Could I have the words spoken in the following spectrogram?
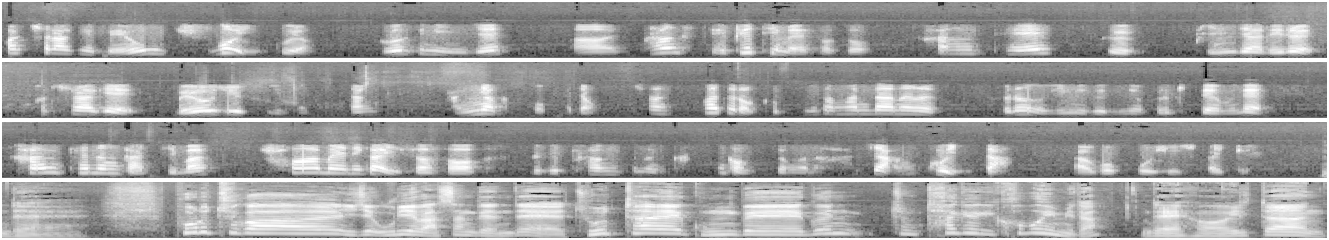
확실하게 메워 주고 있고요. 그것은 이제 어, 프랑스 대표팀에서도 상태의 그 빈자리를 확실하게 메워줄 수 있는 가장 강력하고 가장 확실한 스파드로 급부상한다는 그런 의미거든요. 그렇기 때문에 상태는 같지만 추아메니가 있어서 그렇게 프랑스는 큰 걱정은 하지 않고 있다라고 보실 수가 있겠습니다. 네. 포르투갈 이제 우리의 맞상대인데 조타의 공백은 좀 타격이 커 보입니다. 네, 어, 일단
